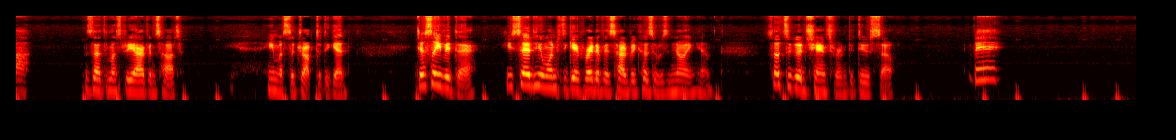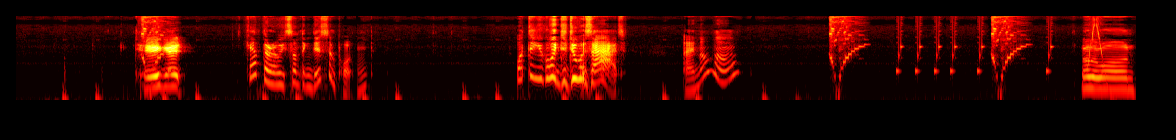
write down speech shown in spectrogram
Ah, that must be Ivan's heart. He must have dropped it again. Just leave it there. He said he wanted to get rid of his heart because it was annoying him. So it's a good chance for him to do so. Take it! Can't throw away something this important. What are you going to do with that? I don't know. Another one.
